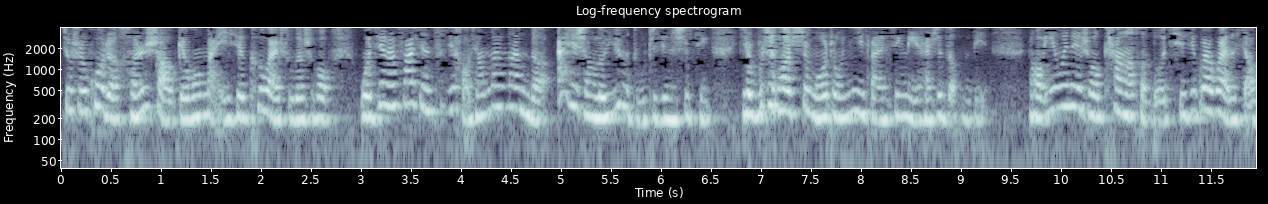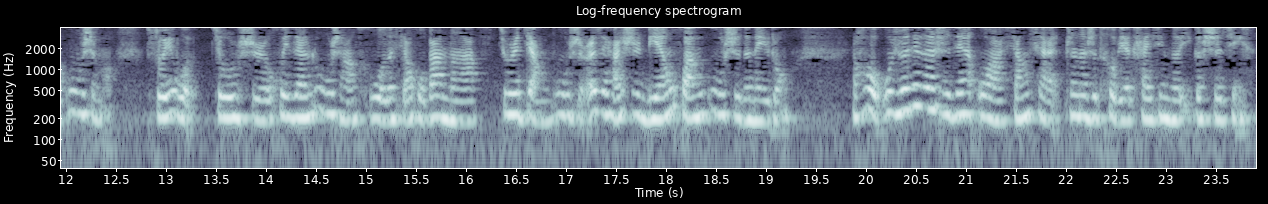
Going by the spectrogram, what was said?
就是或者很少给我买一些课外书的时候，我竟然发现自己好像慢慢的爱上了阅读这件事情，也不知道是某种逆反心理还是怎么的。然后因为那时候看了很多奇奇怪怪的小故事嘛，所以我就是会在路上和我的小伙伴们啊，就是讲故事，而且还是连环故事的那种。然后我觉得那段时间哇，想起来真的是特别开心的一个事情。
